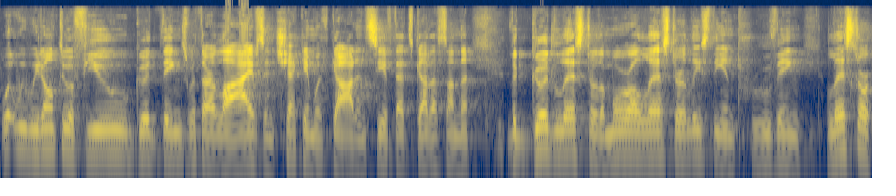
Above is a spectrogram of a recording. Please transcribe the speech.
We don't do a few good things with our lives and check in with God and see if that's got us on the, the good list or the moral list or at least the improving list. Or,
